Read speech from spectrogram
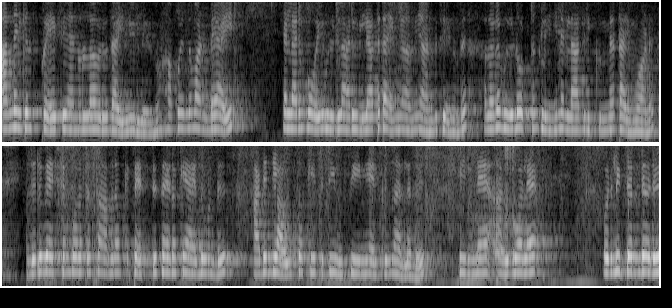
അന്ന് എനിക്കത് സ്പ്രേ ചെയ്യാനുള്ള ഒരു ധൈര്യം ഇല്ലായിരുന്നു. അപ്പോൾ ഇന്ന് മൺഡേ ആയി. എല്ലാവരും പോയി വീട്ടിൽ ആരും ഇല്ലാത്ത ടൈമിലാണ് ഞാനിത് ചെയ്യുന്നത്. അതുപോലെ വീട് ഒട്ടും ക്ലീൻ അല്ലാതിരിക്കുന്ന ടൈമുമാണ് ഇതൊരു വിഷം പോലത്തെ സാധനമൊക്കെ പെസ്റ്റിസൈഡൊക്കെ ആയതുകൊണ്ട് ആദ്യം ഗ്ലൗസ് ഒക്കെ ഇട്ടിട്ട് യൂസ് ചെയ്യുന്നതായിരിക്കും നല്ലത്. പിന്നെ അതുപോലെ ഒരു ലിറ്ററിന്റെ ഒരു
